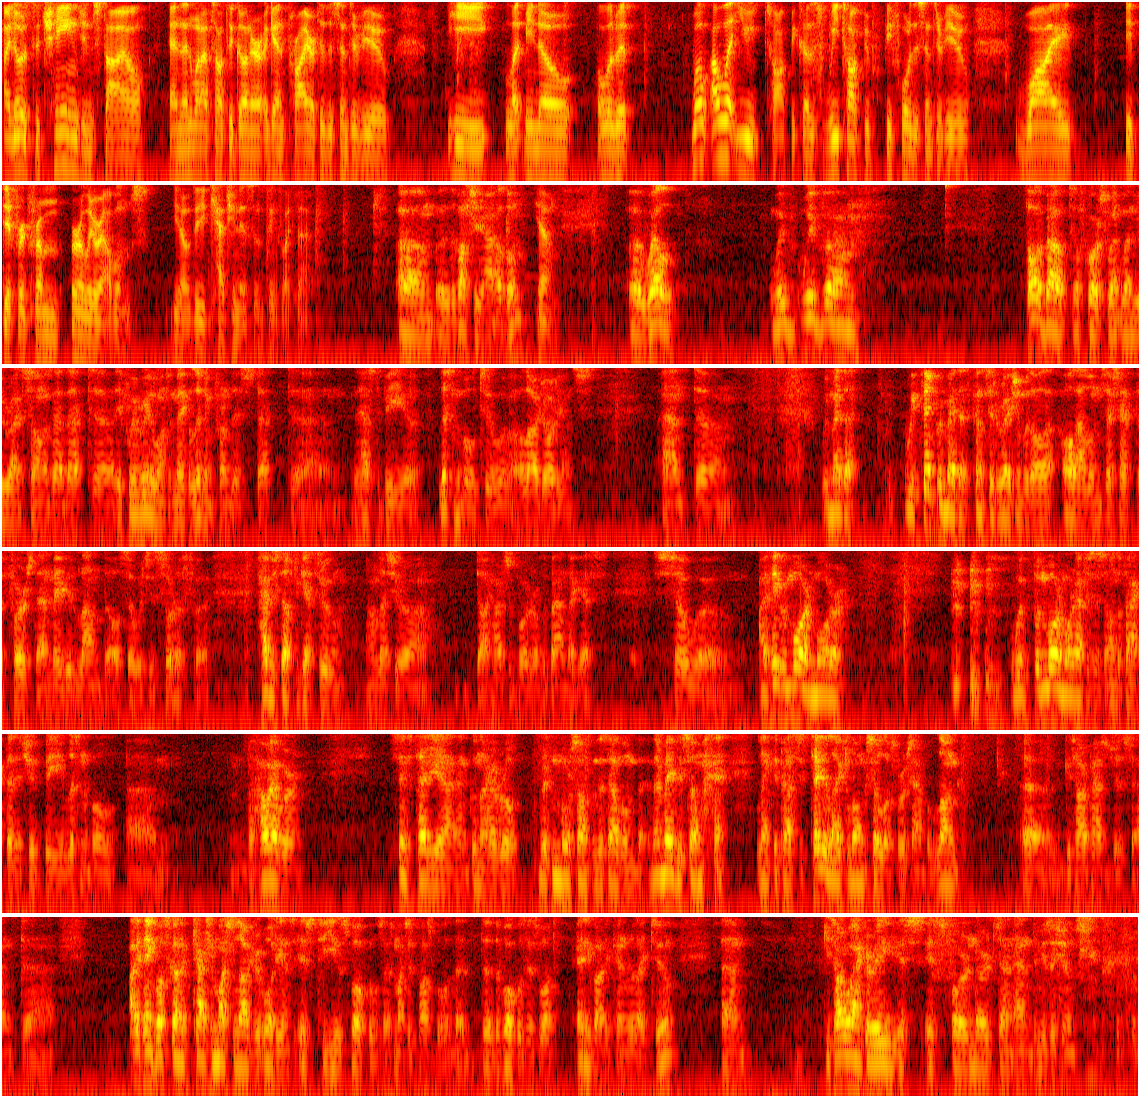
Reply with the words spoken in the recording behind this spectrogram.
I noticed a change in style, and then when I talked to Gunnar again prior to this interview, he let me know a little bit. Well, I'll let you talk because we talked be- before this interview why it differed from earlier albums. You know, the catchiness and things like that. Um, uh, the Valkyrja album. Yeah. Uh, well, we've we've um, thought about, of course, when, when we write songs that that uh, if we really want to make a living from this, that uh, it has to be uh, listenable to a, a large audience, and um, we made that. We think we made that consideration with all all albums except the first and maybe Land also, which is sort of uh, heavy stuff to get through unless you're a diehard supporter of the band, I guess. So uh, I think we more and more we put more and more emphasis on the fact that it should be listenable. Um, but however, since Terji and Gunnar have wrote, written more songs on this album, there may be some lengthy passages. Terji likes long solos, for example, long uh, guitar passages, and uh, I think what's going to catch a much larger audience is to use vocals as much as possible. The, the, the vocals is what anybody can relate to. Um, guitar wankery is, is for nerds and, and the musicians.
